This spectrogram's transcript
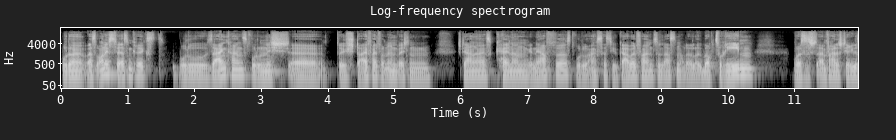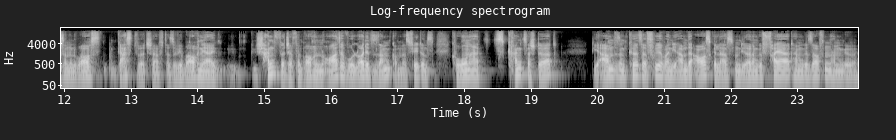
wo du was nichts zu essen kriegst, wo du sein kannst, wo du nicht äh, durch Steifheit von irgendwelchen Sternekellnern genervt wirst, wo du Angst hast, die Gabel fallen zu lassen oder überhaupt zu reden, wo es einfach alles steril ist, sondern du brauchst Gastwirtschaft. Also wir brauchen ja Schankwirtschaft, wir brauchen Orte, wo Leute zusammenkommen. Das fehlt uns. Corona hat krank zerstört. Die Abende sind kürzer. Früher waren die Abende ausgelassen. Die Leute haben gefeiert, haben gesoffen, haben ge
